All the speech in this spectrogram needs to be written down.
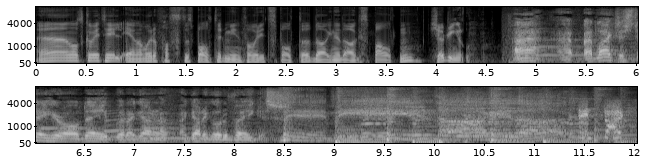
Eh, nå skal vi til en av våre faste spalter, min favorittspalte, Dagen i dag-spalten. Kjør jingle. I, I I'd like to stay here all day, but I gotta I gotta go to Vegas. An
